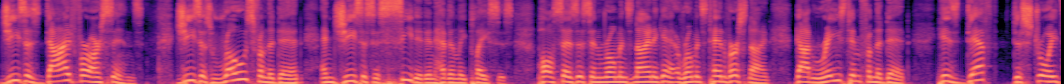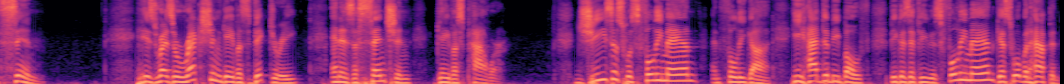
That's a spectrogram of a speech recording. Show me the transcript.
Jesus died for our sins. Jesus rose from the dead and Jesus is seated in heavenly places. Paul says this in Romans 9 again, Romans 10 verse 9. God raised him from the dead. His death destroyed sin. His resurrection gave us victory and his ascension gave us power. Jesus was fully man and fully God. He had to be both because if he was fully man, guess what would happen?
